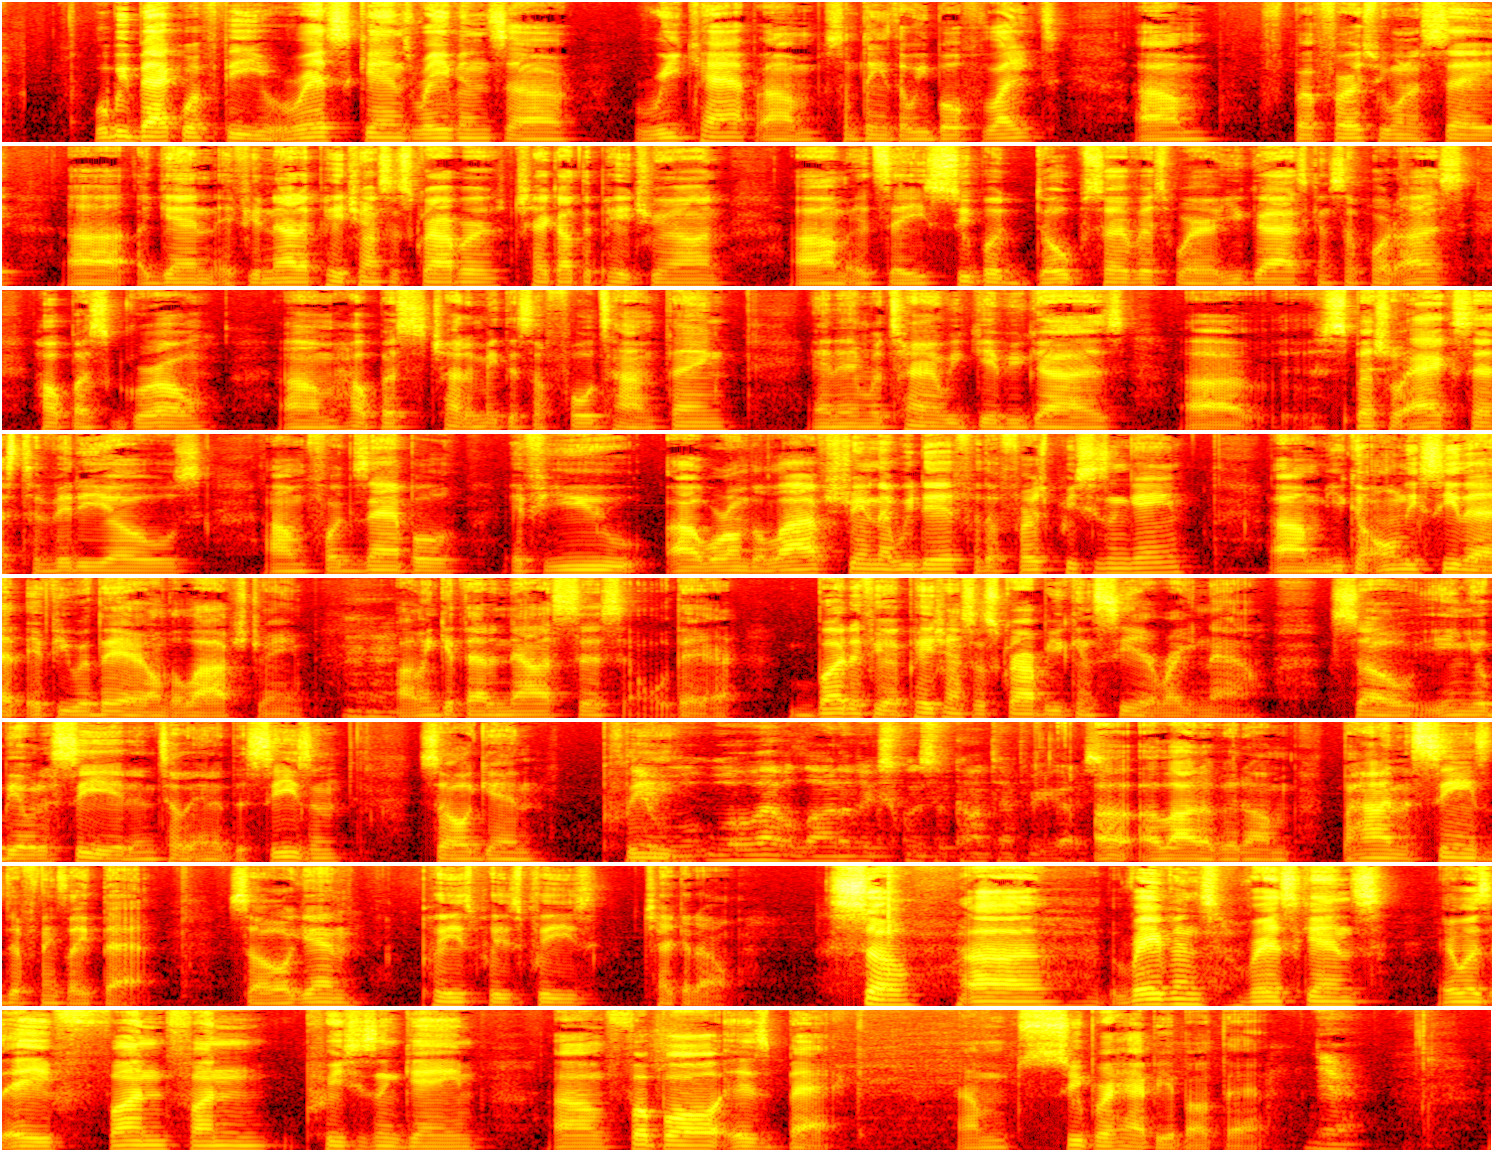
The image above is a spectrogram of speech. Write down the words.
We'll be back with the Redskins Ravens uh, recap, um, some things that we both liked. Um, but first, we want to say uh, again if you're not a Patreon subscriber, check out the Patreon. Um, it's a super dope service where you guys can support us, help us grow, um, help us try to make this a full time thing. And in return, we give you guys uh, special access to videos. Um, for example, if you uh, were on the live stream that we did for the first preseason game, um, you can only see that if you were there on the live stream um, and get that analysis there. But if you're a Patreon subscriber, you can see it right now. So and you'll be able to see it until the end of the season. So again, Yeah, we'll, we'll have a lot of exclusive content for you guys. a, a lot of it um behind the scenes, different things like that. So again, please, please, please check it out. So uh, Ravens Redskins. It was a fun, fun preseason game. Um, football is back. I'm super happy about that. yeah,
